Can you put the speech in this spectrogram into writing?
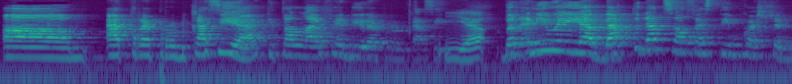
um, at reprodukasi ya kita live nya di reprodukasi Iya. But anyway, yeah, back to that self-esteem question.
